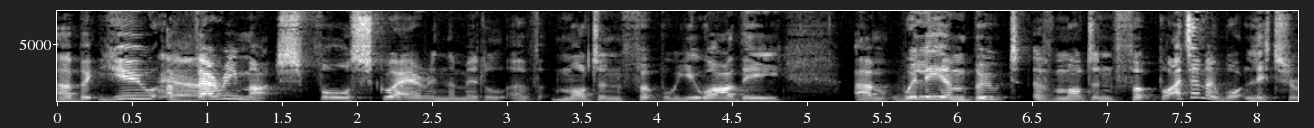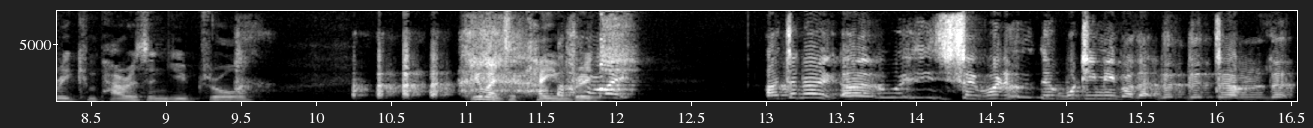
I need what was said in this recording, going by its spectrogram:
Uh, but you yeah. are very much four square in the middle of modern football. You are the um, William Boot of modern football. I don't know what literary comparison you draw. you went to Cambridge. I don't know. Uh, so, what, what, do you mean by that? That, that, um, that,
